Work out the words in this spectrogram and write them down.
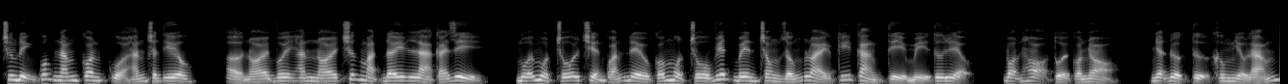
Trương Định Quốc nắm con của hắn chân tiêu, ở nói với hắn nói trước mặt đây là cái gì, mỗi một chỗ triển quán đều có một chỗ viết bên trong giống loài kỹ càng tỉ mỉ tư liệu, bọn họ tuổi còn nhỏ, nhận được tự không nhiều lắm,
